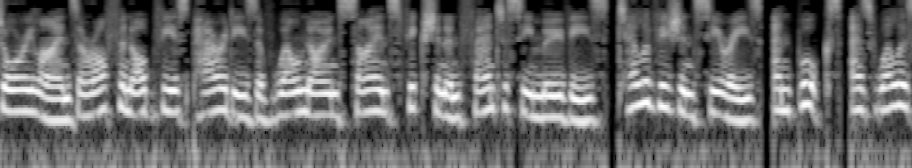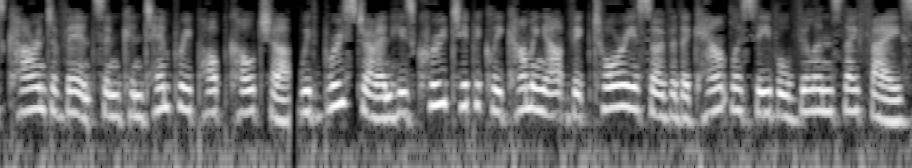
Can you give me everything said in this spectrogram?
storylines are often obvious parodies of well-known science fiction and fantasy movies, television series, and books, as well as current events and contemporary pop culture, with Brewster and his crew typically coming out victorious over the countless evil villains they face.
